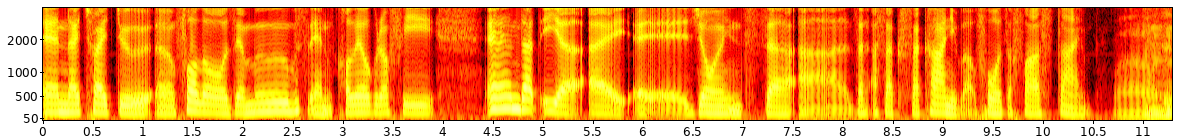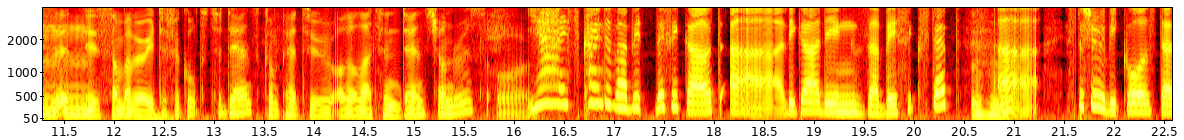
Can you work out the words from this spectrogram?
And I tried to uh, follow the moves and choreography. And that year, I uh, joined the, uh, the Asakusa Carnival for the first time. Wow, is it is samba very difficult to dance compared to other Latin dance genres? Or Yeah, it's kind of a bit difficult uh, regarding the basic step, uh, especially because the,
